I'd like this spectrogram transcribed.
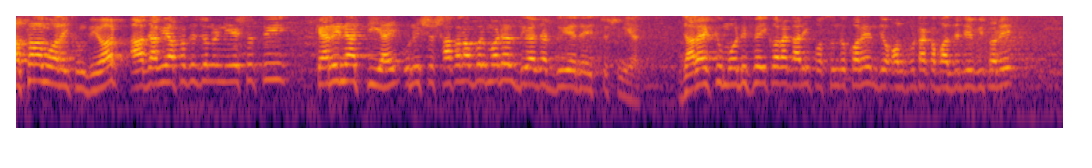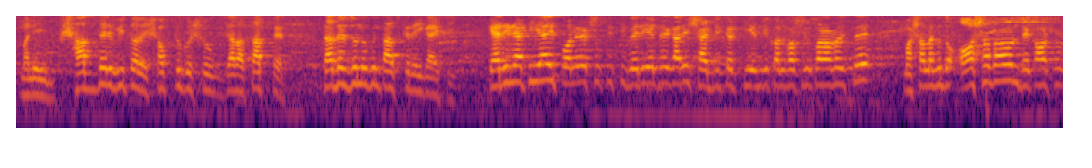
আসসালামু আলাইকুম ভিউয়ার্স, আজ আমি আপনাদের জন্য নিয়ে এসেছি ক্যারিনা টিআই উনিশশো সাতানব্বই মডেল, দুই হাজার দুইয়ের রেজিস্ট্রেশন ইয়ার যারা একটু মডিফাই করা গাড়ি পছন্দ করেন, যে অল্প টাকা বাজেটের ভিতরে মানে সাধ্যের ভিতরে সবটুকু সুখ যারা চাচ্ছেন, তাদের জন্য কিন্তু আজকের এই গাড়িটি। ক্যারিনা টিআই পনেরোশো সিসি ভেরিয়েন্টের গাড়ি, ষাট লিটার সিএনজি কনভার্সন করা রয়েছে। মাসাল্লাহ কিন্তু অসাধারণ ডেকোরেশন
